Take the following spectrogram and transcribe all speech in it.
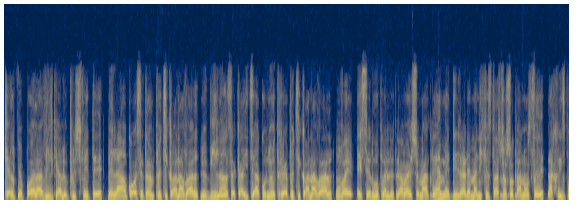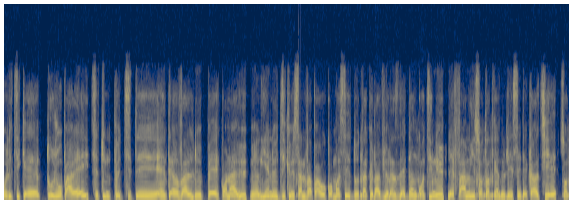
quelque part la ville qui a le plus fêté. Mais là encore, c'est un petit carnaval. Le bilan, c'est qu'Haïti a connu un très petit carnaval. On va essayer de reprendre le travail ce matin, mais déjà des manifestations sont annoncées. La crise politique est toujours pareille. C'est une petite euh, intervalle de paix qu'on a eu, mais rien ne dit que ça ne va pas recommencer, d'autant que la violence des gangs continue. Les familles sont en train de laisser des quartiers, sont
